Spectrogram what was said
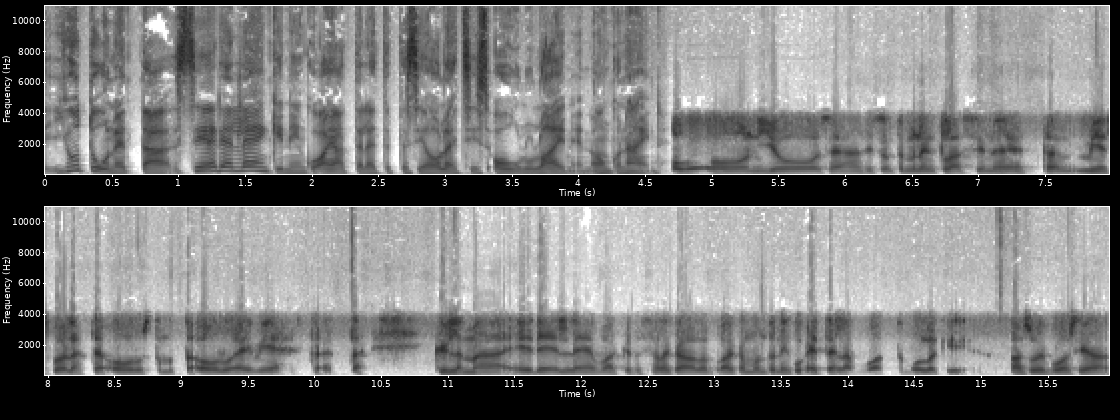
jutun, että se edelleenkin niin kuin ajattelet, että sinä olet siis oululainen. Onko näin? On, joo. Sehän siis on tämmöinen klassinen, että mies voi lähteä Oulusta, mutta Oulu ei miehestä. Että kyllä mä edelleen, vaikka tässä alkaa olla aika monta niin kuin etelävuotta, mullakin asuinvuosia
